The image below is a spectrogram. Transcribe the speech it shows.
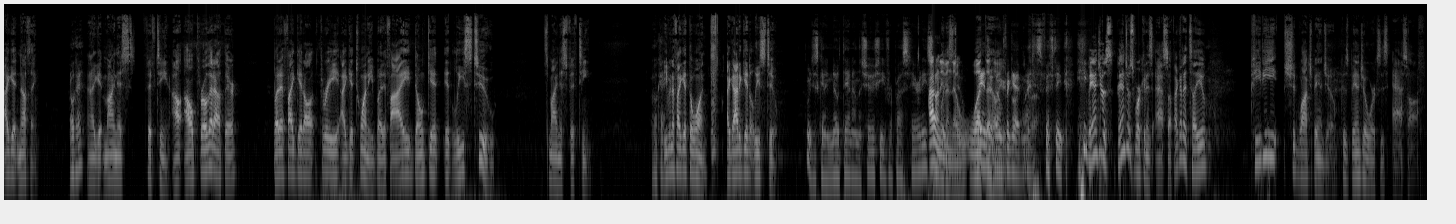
I get nothing, okay. and I get minus 15. I'll, I'll throw that out there. But if I get all three, I get 20. But if I don't get at least two, it's minus 15. Okay. Even if I get the one, I got to get at least two. I'm just going to note that on the show sheet for posterity. I don't even know do. what Banjo, the hell don't you're forget talking minus 15. He- Banjo's Banjo's working his ass off. I got to tell you, PD should watch Banjo because Banjo works his ass off.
